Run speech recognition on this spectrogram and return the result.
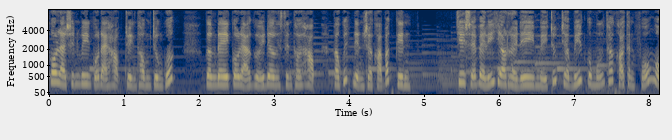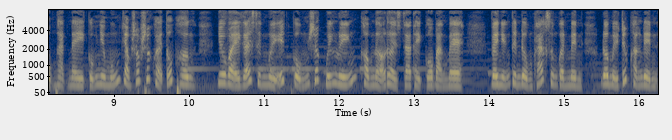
cô là sinh viên của Đại học Truyền thông Trung Quốc. Gần đây cô đã gửi đơn xin thôi học và quyết định rời khỏi Bắc Kinh. Chia sẻ về lý do rời đi, Mỹ Trúc cho biết cô muốn thoát khỏi thành phố ngột ngạt này cũng như muốn chăm sóc sức khỏe tốt hơn. Dù vậy, gái sinh 10X cũng rất quyến luyến, không nỡ rời xa thầy cô bạn bè. Về những tin đồn khác xung quanh mình, Đô Mỹ Trúc khẳng định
